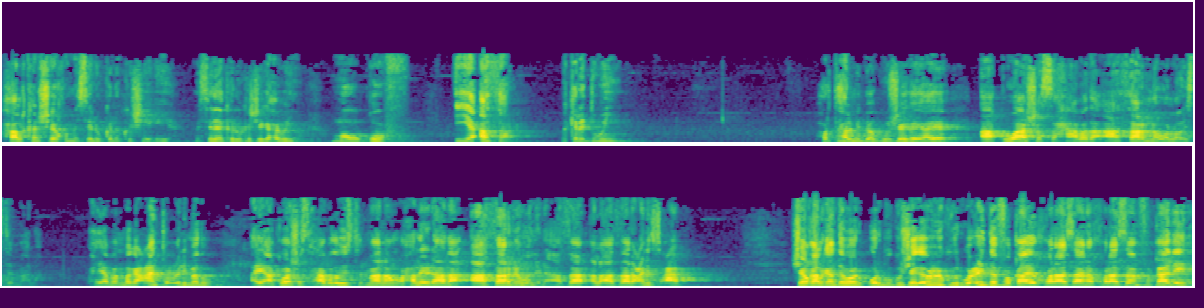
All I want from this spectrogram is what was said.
halkan sheekhu masalo kale ka sheegaya masalada kale ka sheegay waxa weeye mawquuf iyo ahar ma kala duwan yihiin horta hal mid baan kuu sheegayaaye aqwaasha saxaabada aathaarna waa loo isticmaala waxyaaba magacaanta culimadu ay aqwaasha saxaabada u isticmaalaan waxaa la yidhahdaa aathaarna waa la yidhaha aar alaahaar can isxaaba sheekhu halkan da war buu ku sheegay wuxuu ku yuri wa cinda fuqahaai khuraasaana khuraasaan fuqahadeeda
